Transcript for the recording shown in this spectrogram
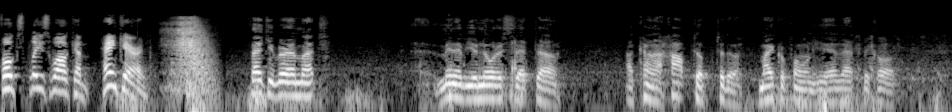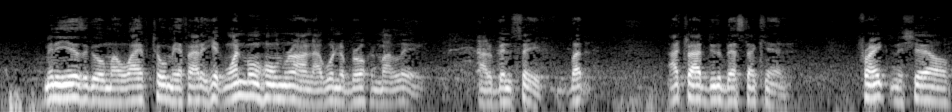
Folks, please welcome Hank Aaron. Thank you very much. Many of you noticed that. Uh, I kind of hopped up to the microphone here, and that's because many years ago my wife told me if I'd have hit one more home run, I wouldn't have broken my leg. I'd have been safe. But I try to do the best I can. Frank, Michelle,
